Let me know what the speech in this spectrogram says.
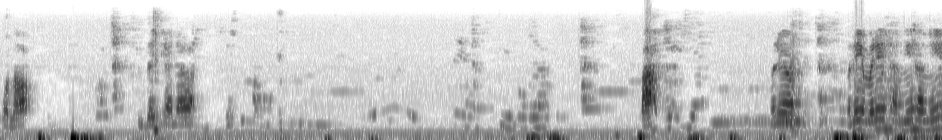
หมดแล้วได้แค่นั้นละเนี่ยสี่โมาเนี่ยมาเนี่ยมาเนี่ยทางนี้ทางนี้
